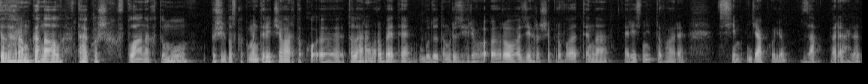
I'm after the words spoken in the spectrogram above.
телеграм-канал також в планах. Тому пишіть, будь ласка, коментарі, чи варто телеграм робити. Буду там розіграші проводити на різні товари. Всім дякую за перегляд.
